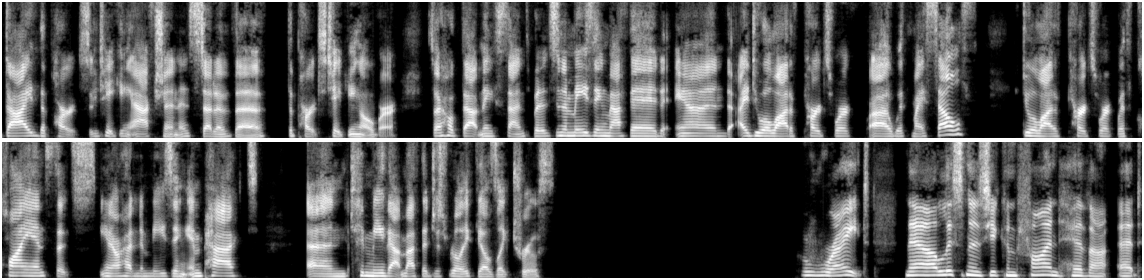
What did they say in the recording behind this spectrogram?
guide the parts in taking action instead of the the parts taking over. So I hope that makes sense. But it's an amazing method. And I do a lot of parts work uh, with myself, do a lot of parts work with clients that's, you know, had an amazing impact. And to me, that method just really feels like truth. Great. Now, listeners, you can find Heather at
